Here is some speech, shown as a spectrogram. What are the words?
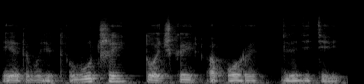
и это будет лучшей точкой опоры для детей.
